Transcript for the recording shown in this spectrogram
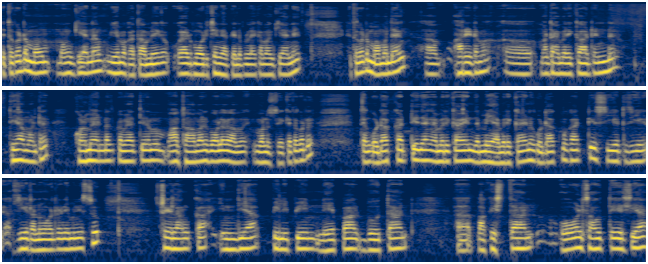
එතකොට මම මං කියන්නම් නියම කතාව මේක ඔයාලට මොඩිෂන් එකක් වෙන්න පුළුවන් එක මං කියන්නේ. එතකොට මම දැන් හරියටම මට ඇමරිකාට එන්න තියා මට කොළඹ යන්නත් ක්‍රමයක් තියෙනවා මම සාමාන්‍ය පවුලක මිනිස්සෙක්. එතකොට දැන් ගොඩක් කට්ටිය දැන් ඇමරිකාවෙන් දැන් මේ ඇමරිකාවේ ගොඩක්ම කට්ටිය 100ට 190කට වැඩි මිනිස්සු Sri Lanka, India, Philippines, Nepal, Bhutan, Pakistan, all South Asia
